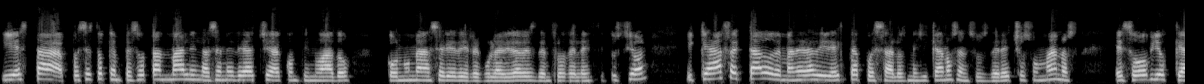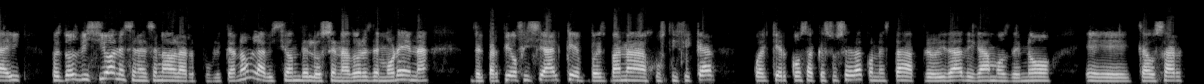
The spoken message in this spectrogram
Y esta, pues esto que empezó tan mal en la CNDH ha continuado con una serie de irregularidades dentro de la institución y que ha afectado de manera directa pues a los mexicanos en sus derechos humanos. Es obvio que hay pues dos visiones en el Senado de la República, ¿no? La visión de los senadores de Morena, del partido oficial que pues van a justificar cualquier cosa que suceda con esta prioridad, digamos, de no eh, causar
